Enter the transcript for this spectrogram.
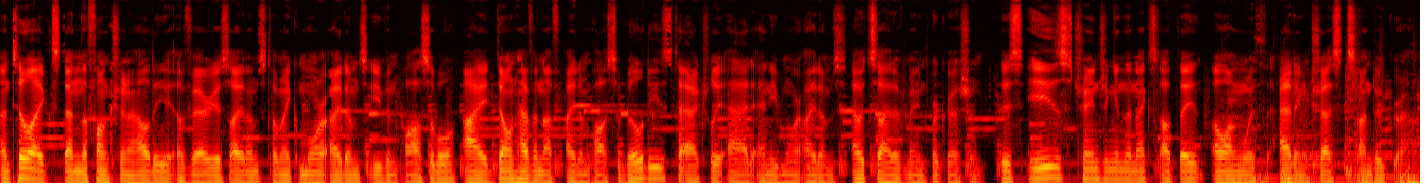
until I extend the functionality of various items to make more items even possible, I don't have enough item possibilities to actually add any more items outside of main progression. This is changing in the next update, along with adding chests underground.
